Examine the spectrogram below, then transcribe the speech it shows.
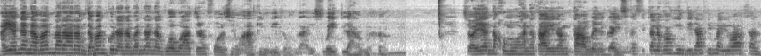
Ayan na naman, mararamdaman ko na naman na nagwa-waterfalls yung aking ilong, guys. Wait lang. so, ayan, nakumuha na tayo ng towel, guys. Kasi talagang hindi natin maiwasan.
